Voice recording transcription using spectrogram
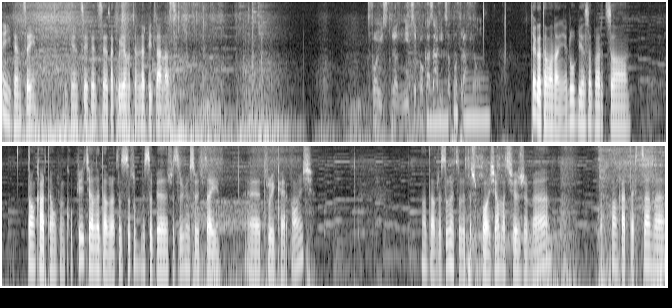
No i więcej, im więcej, więcej atakujemy, tym lepiej dla nas. Twoi stronnicy pokazali, co potrafią. Tego demona nie lubię za bardzo. Tą kartę mógłbym kupić, ale dobra, to zróbmy sobie, że zrobimy sobie tutaj e, trójkę jakąś. No dobra, zróbmy sobie też poziom, odświeżymy. Tak, tą kartę chcemy.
